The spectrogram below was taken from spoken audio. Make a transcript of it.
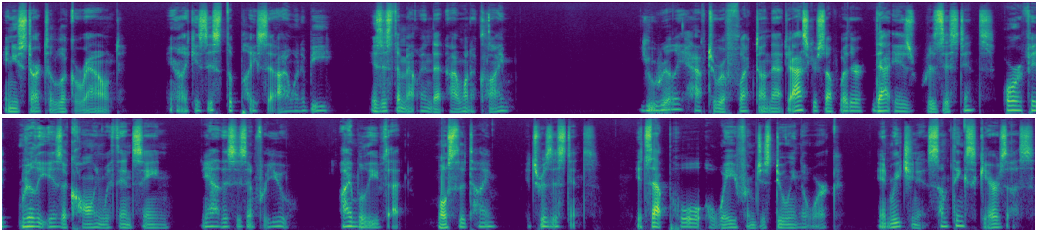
and you start to look around, you're like, is this the place that I want to be? Is this the mountain that I want to climb? You really have to reflect on that to ask yourself whether that is resistance or if it really is a calling within saying, yeah, this isn't for you. I believe that most of the time it's resistance. It's that pull away from just doing the work and reaching it. Something scares us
